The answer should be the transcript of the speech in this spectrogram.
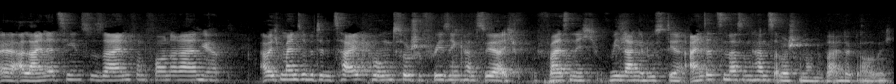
alleinerziehend zu sein von vornherein. Ja. Aber ich meine, so mit dem Zeitpunkt, Social Freezing kannst du ja, ich weiß nicht, wie lange du es dir einsetzen lassen kannst, aber schon noch eine Weile, glaube ich,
